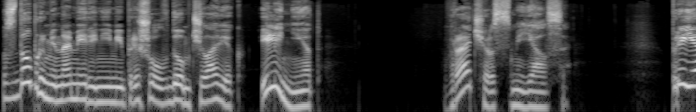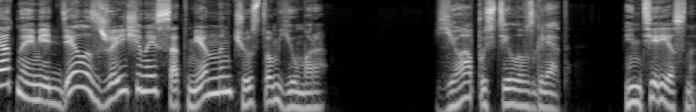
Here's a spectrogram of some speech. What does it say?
с добрыми намерениями пришел в дом человек или нет». Врач рассмеялся. «Приятно иметь дело с женщиной с отменным чувством юмора». Я опустила взгляд. Интересно,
